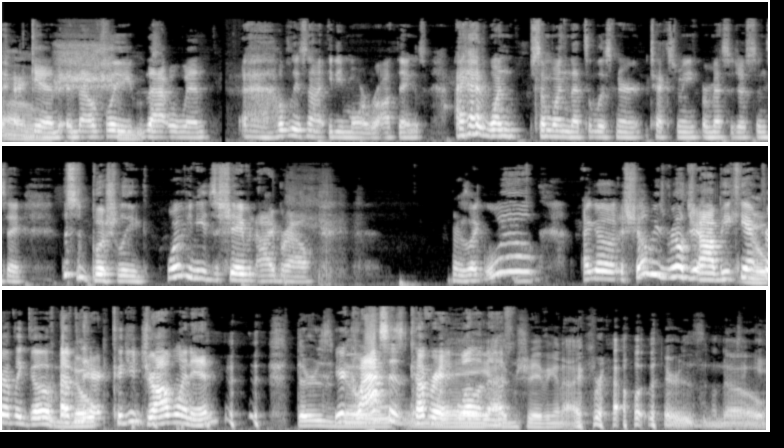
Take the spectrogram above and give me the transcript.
Oh, again, and hopefully shoot. that will win. Uh, hopefully, it's not eating more raw things. I had one someone that's a listener text me or message us and say, "This is bush league. What if he needs to shave an eyebrow?" I was like, "Well." I go, Shelby's real job. He can't Nope. probably go up Nope. there. Could you draw one in? There's Your no glasses cover it well enough. I'm shaving an eyebrow. there is no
